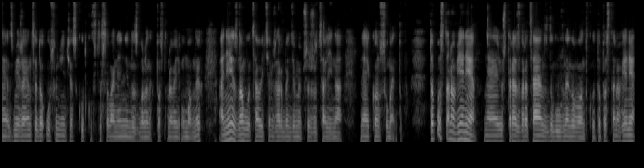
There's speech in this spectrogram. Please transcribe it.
e, zmierzające do usunięcia skutków stosowania niedozwolonych postanowień umownych, a nie znowu cały ciężar będziemy przerzucali na konsumentów. To postanowienie, e, już teraz wracając do głównego wątku, to postanowienie,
